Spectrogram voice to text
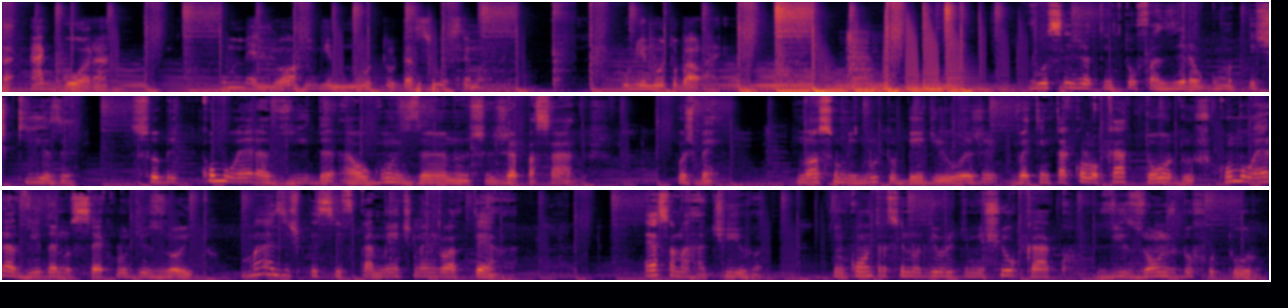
Começa agora o melhor minuto da sua semana. O Minuto Balaio. Você já tentou fazer alguma pesquisa sobre como era a vida há alguns anos já passados? Pois bem, nosso Minuto B de hoje vai tentar colocar a todos como era a vida no século XVIII, mais especificamente na Inglaterra. Essa narrativa encontra-se no livro de Michio Kaku, Visões do Futuro,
